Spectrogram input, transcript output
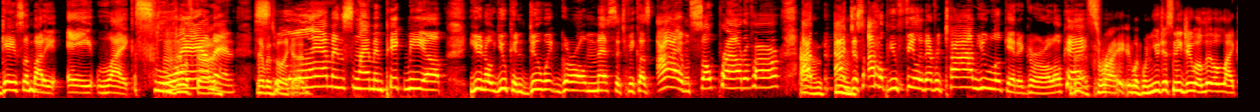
gave somebody a like slamming, It was really good. slamming, slamming pick me up. You know, you can do it, girl. Message because I am so proud of her. Um, I, I just I hope you feel it every time you look at it, girl. Okay. That's right. Look, when you just need you a little like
